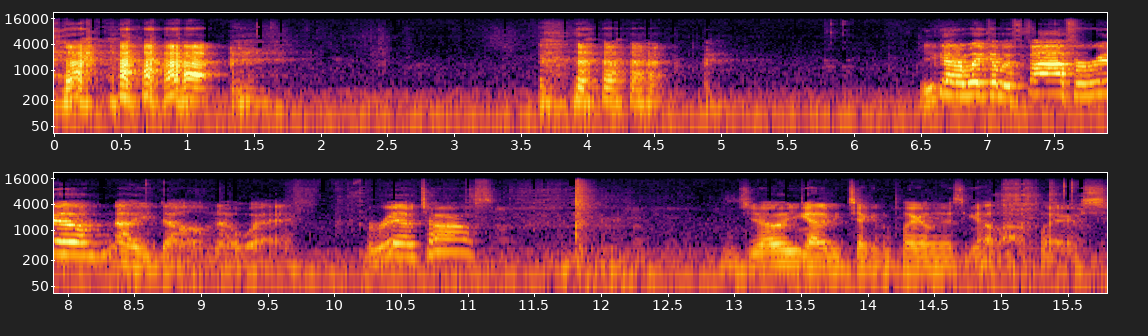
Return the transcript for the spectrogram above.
you gotta wake up at five for real? No, you don't. No way. For real, Charles? Joe, you gotta be checking the player list. You got a lot of players.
